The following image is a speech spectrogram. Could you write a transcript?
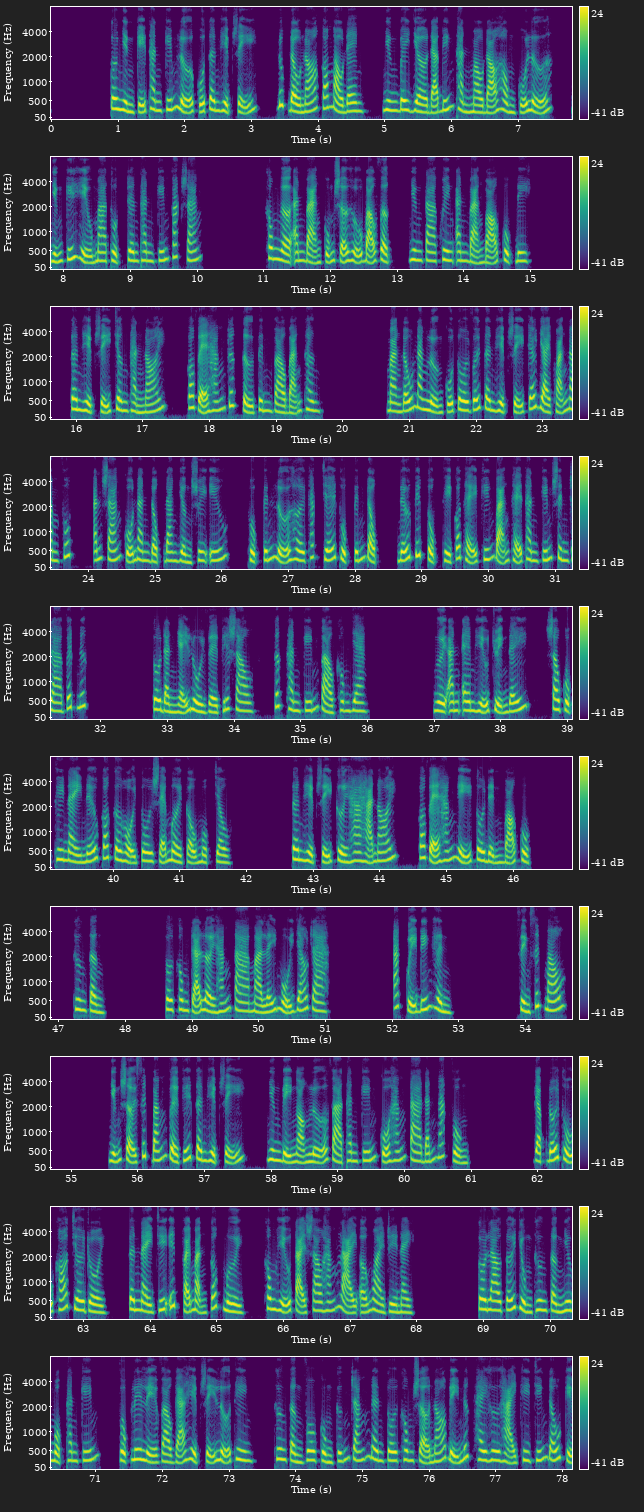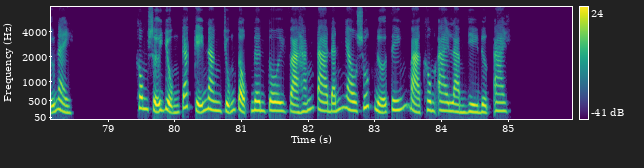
Tôi nhìn kỹ thanh kiếm lửa của tên hiệp sĩ, lúc đầu nó có màu đen, nhưng bây giờ đã biến thành màu đỏ hồng của lửa, những ký hiệu ma thuật trên thanh kiếm phát sáng. Không ngờ anh bạn cũng sở hữu bảo vật, nhưng ta khuyên anh bạn bỏ cuộc đi. Tên hiệp sĩ chân thành nói, có vẻ hắn rất tự tin vào bản thân. Màn đấu năng lượng của tôi với tên hiệp sĩ kéo dài khoảng 5 phút, ánh sáng của nanh độc đang dần suy yếu, thuộc tính lửa hơi khắc chế thuộc tính độc, nếu tiếp tục thì có thể khiến bản thể thanh kiếm sinh ra vết nứt. Tôi đành nhảy lùi về phía sau, cất thanh kiếm vào không gian. Người anh em hiểu chuyện đấy, sau cuộc thi này nếu có cơ hội tôi sẽ mời cậu một chầu. Tên hiệp sĩ cười ha hả nói, có vẻ hắn nghĩ tôi định bỏ cuộc. Thương Tần. Tôi không trả lời hắn ta mà lấy mũi giáo ra. Ác quỷ biến hình. Xiền xích máu. Những sợi xích bắn về phía tên hiệp sĩ, nhưng bị ngọn lửa và thanh kiếm của hắn ta đánh nát vụn. Gặp đối thủ khó chơi rồi, tên này chí ít phải mạnh top 10, không hiểu tại sao hắn lại ở ngoài rìa này. Tôi lao tới dùng thương tần như một thanh kiếm, vụt lia lịa vào gã hiệp sĩ lửa thiên, thương tần vô cùng cứng rắn nên tôi không sợ nó bị nứt hay hư hại khi chiến đấu kiểu này. Không sử dụng các kỹ năng chủng tộc nên tôi và hắn ta đánh nhau suốt nửa tiếng mà không ai làm gì được ai.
